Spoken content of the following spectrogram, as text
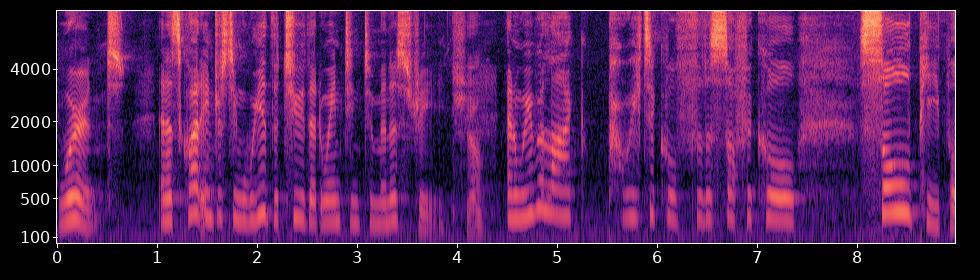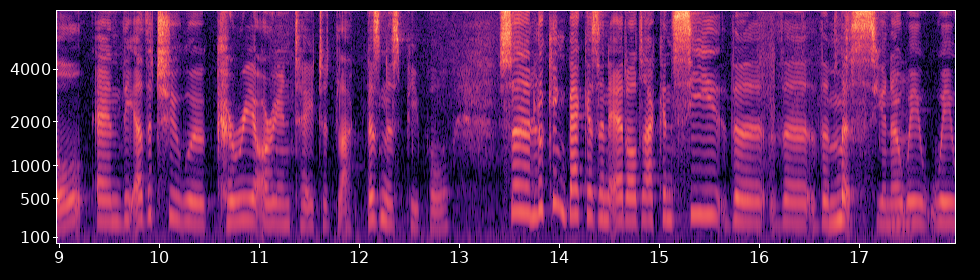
weren't. And it's quite interesting. We're the two that went into ministry. Sure. And we were like poetical, philosophical soul people, and the other two were career orientated, like business people. So looking back as an adult, I can see the the, the miss, you know, mm. where, where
